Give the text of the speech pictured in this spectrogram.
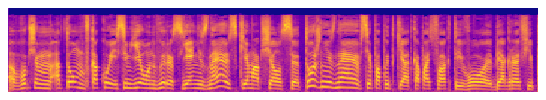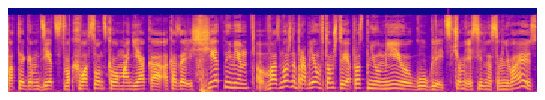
В общем, о том, в какой семье он вырос, я не знаю, с кем общался, тоже не знаю. Все попытки откопать факты его биографии по тегам детства хвасонского маньяка оказались тщетными. Возможно, проблема в том, что я просто не умею гуглить, в чем я сильно сомневаюсь.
